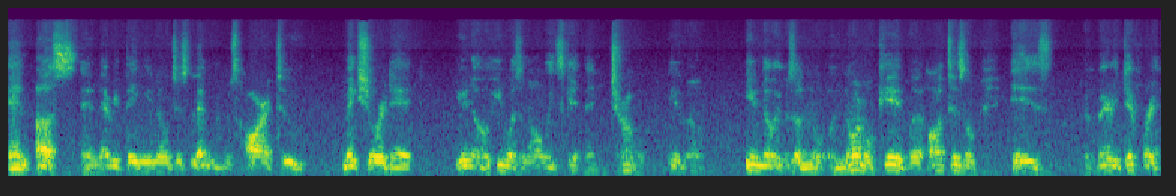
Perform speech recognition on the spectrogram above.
and us and everything, you know, just living was hard to make sure that, you know, he wasn't always getting in trouble, you know. Even though he was a, no- a normal kid, but autism is very different.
